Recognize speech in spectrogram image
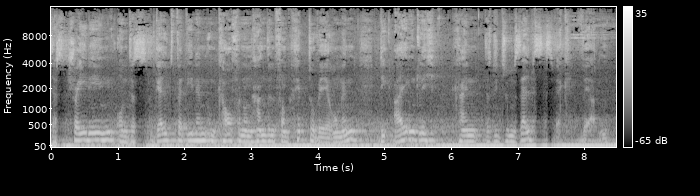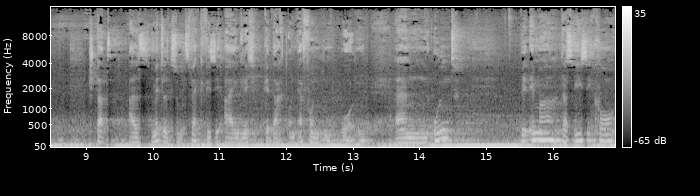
das Trading und das Geldverdienen und Kaufen und Handeln von Kryptowährungen, die eigentlich kein, die zum Selbstzweck werden, statt als Mittel zum Zweck, wie sie eigentlich gedacht und erfunden wurden. Ähm, und wie immer das Risiko,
